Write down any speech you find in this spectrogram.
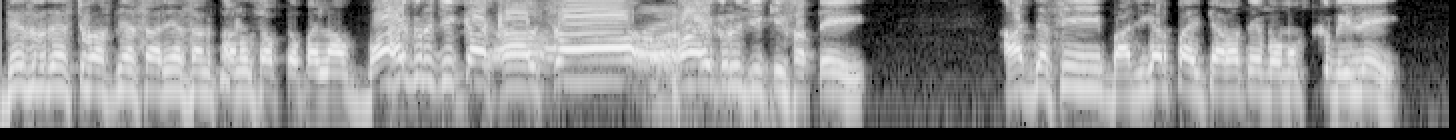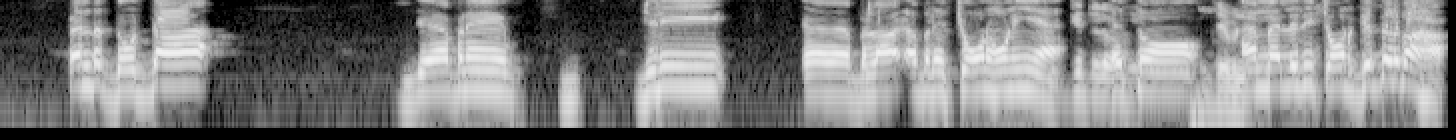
ਦੇਸ਼ ਵਿਦੇਸ਼ ਚ ਵਸਦੀਆਂ ਸਾਰੀਆਂ ਸੰਗਤਾਂ ਨੂੰ ਸਭ ਤੋਂ ਪਹਿਲਾਂ ਵਾਹਿਗੁਰੂ ਜੀ ਕਾ ਖਾਲਸਾ ਵਾਹਿਗੁਰੂ ਜੀ ਕੀ ਫਤਿਹ। ਅੱਜ ਅਸੀਂ ਬਾਜੀਗਰ ਭਾਈਚਾਰਾ ਤੇ ਬਮੁਕਤ ਕਬੀਲੇ ਪਿੰਡ ਦੋਦਾ ਦੇ ਆਪਣੇ ਜਿਹੜੀ ਅਹ, ਬਲਾ- ਆਪਣੇ ਚੋਣ ਹੋਣੀ ਹੈ ਇੱਥੋਂ ਜਿਮਨੀ। ਐਮਐਲਏ ਦੀ ਚੋਣ ਗਿੱਦੜਬਾਹਾ।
